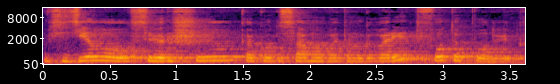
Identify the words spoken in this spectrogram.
сделал, совершил, как он сам об этом говорит, фотоподвиг.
